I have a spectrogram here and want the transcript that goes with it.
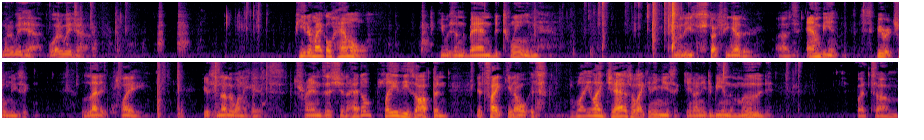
What do we have? What do we have? Peter Michael Hamel. He was in the band Between. Two of these stuck together. Uh, it's ambient, spiritual music. Let it play. Here's another one of his. Transition. I don't play these often. It's like, you know, it's like jazz or like any music. You know, I need to be in the mood. But um,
